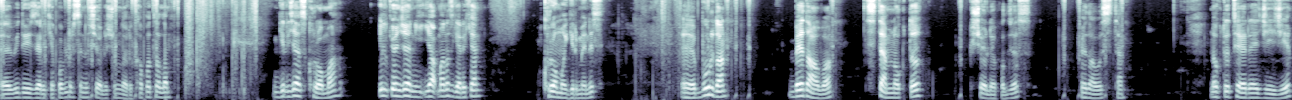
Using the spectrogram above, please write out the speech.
e, video izleyerek yapabilirsiniz. Şöyle şunları kapatalım. Gireceğiz Chrome'a. İlk önce hani yapmanız gereken Chrome'a girmeniz. Ee, buradan bedava sistem nokta şöyle yapacağız. Bedava sistem nokta trgg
